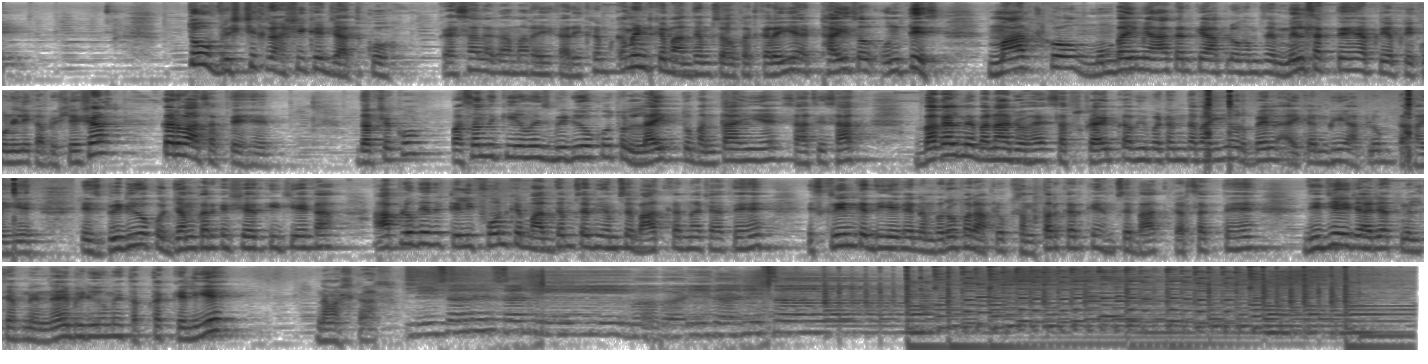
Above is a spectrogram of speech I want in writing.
तो वृश्चिक राशि के जातकों कैसा लगा हमारा ये कार्यक्रम? कमेंट के माध्यम से अवगत कराइए। 28 और 29 मार्च को मुंबई में आकर के आप लोग हमसे मिल सकते हैं अपनी अपनी कुंडली का विश्लेषण करवा सकते हैं। दर्शकों, पसंद किए हुए इस वीडियो को तो लाइक तो बनता ही है, साथ ही साथ बगल में बना जो है सब्सक्राइब का भी बटन दबाइए और बेल आइकन भी आप लोग दबाइए। इस वीडियो को जम करके शेयर कीजिएगा। आप लोग यदि टेलीफोन के माध्यम से भी हमसे बात करना चाहते हैं स्क्रीन के दिए गए नंबरों पर आप लोग संपर्क करके हमसे बात कर सकते हैं। दीजिए इजाज़त, मिलते हैं अपने नए वीडियो में, तब तक के लिए नमस्कार।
